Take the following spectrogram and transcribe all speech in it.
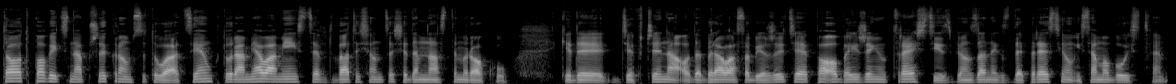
to odpowiedź na przykrą sytuację, która miała miejsce w 2017 roku, kiedy dziewczyna odebrała sobie życie po obejrzeniu treści związanych z depresją i samobójstwem.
